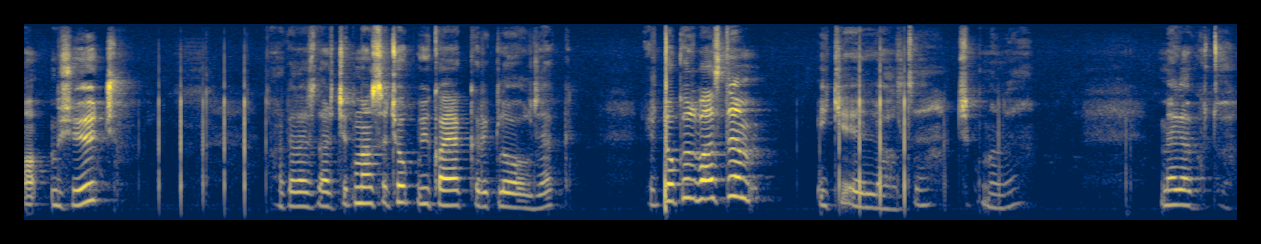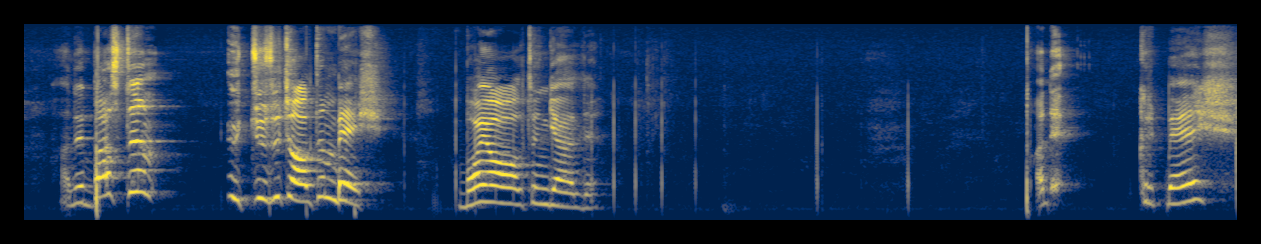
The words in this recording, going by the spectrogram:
63. Arkadaşlar çıkmazsa çok büyük ayak kırıklığı olacak. 49 bastım. 256 çıkmadı. Mega kutu. Hadi bastım. 303 altın 5. Bayağı altın geldi. Hadi 45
